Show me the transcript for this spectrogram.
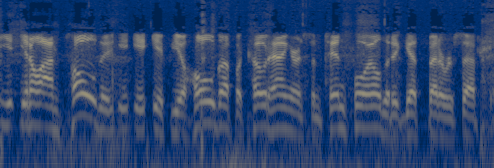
you, you know, I'm told that i- i- if you hold up a coat hanger and some tinfoil, that it gets better reception.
